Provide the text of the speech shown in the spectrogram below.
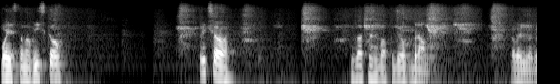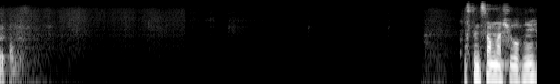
Moje stanowisko. No i co? Zacznę chyba sobie od bramy. To będzie dobry pomysł. Jestem sam na siłowni,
